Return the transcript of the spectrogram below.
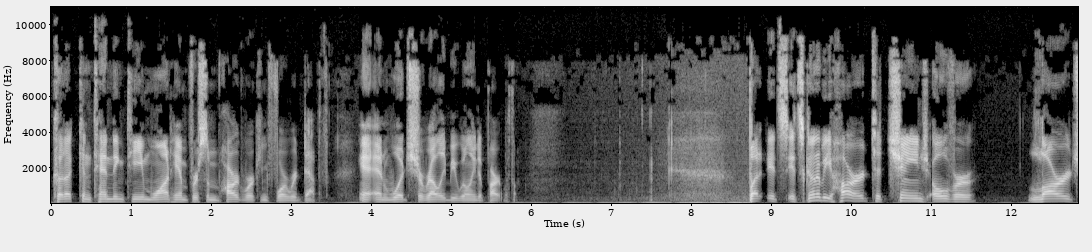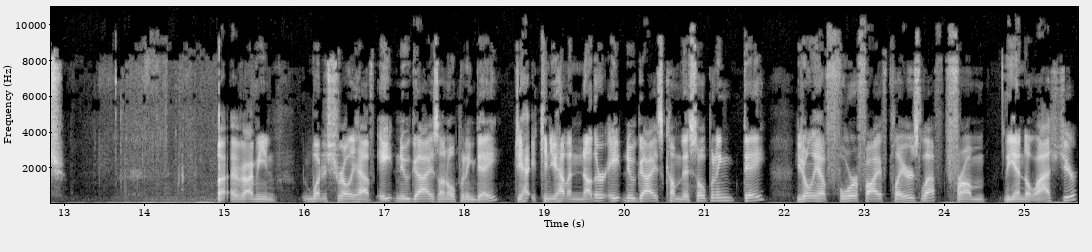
could a contending team want him for some hardworking forward depth? And, and would Chiarelli be willing to part with him? But it's it's going to be hard to change over large. Uh, I mean, what does Chiarelli have? Eight new guys on opening day. You ha- can you have another eight new guys come this opening day? You'd only have four or five players left from the end of last year.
